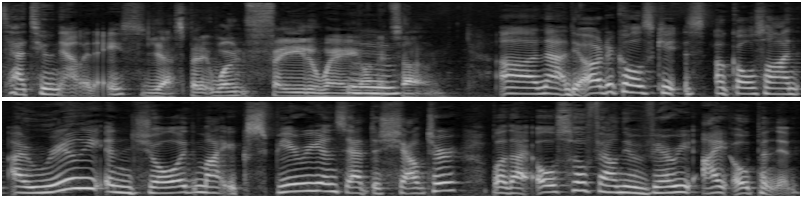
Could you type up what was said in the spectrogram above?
tattoo nowadays. Yes, but it won't fade away mm. on its own. Uh, now, the article uh, goes on I really enjoyed my experience at the shelter, but I also found it very eye opening.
